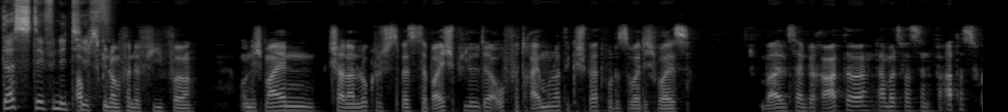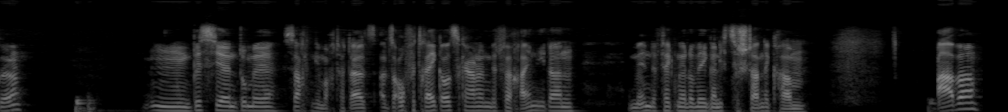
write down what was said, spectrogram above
das definitiv Hops genommen von der FIFA. Und ich meine, Canan Lukic ist das beste Beispiel, der auch für drei Monate gesperrt wurde, soweit ich weiß. Weil sein Berater, damals war sein Vater sogar, ein bisschen dumme Sachen gemacht hat. Also, also auch Verträge ausgehandelt mit Vereinen, die dann im Endeffekt mehr oder weniger nicht zustande kamen. Aber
